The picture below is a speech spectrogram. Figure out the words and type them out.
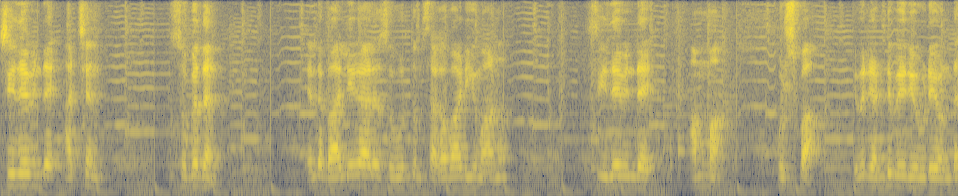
ശ്രീദേവിന്റെ അച്ഛൻ സുഗതൻ. എന്റെ ബാല്യകാല സുഹൃത്തും സഹപാഠിയുമാണ്. ശ്രീദേവിന്റെ അമ്മ പുഷ്പ ഇവർ രണ്ടുപേരും ഇവിടെയുണ്ട്.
